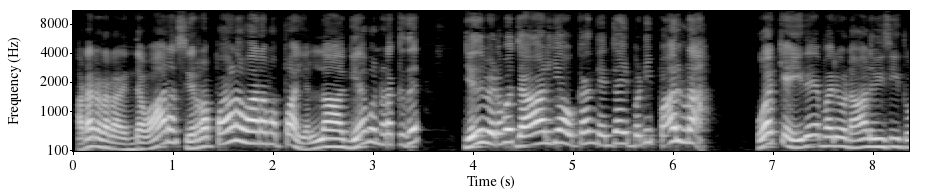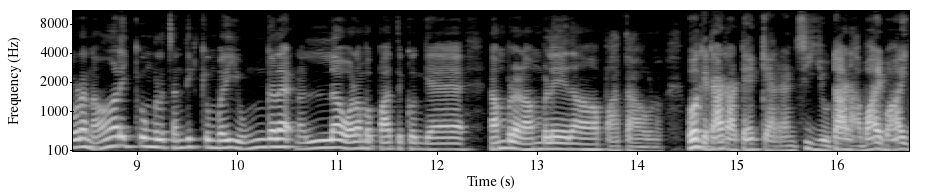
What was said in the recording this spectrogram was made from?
அடடடா இந்த வாரம் சிறப்பான வாரமப்பா எல்லா கேமும் நடக்குது எது வேணுமோ ஜாலியாக உட்காந்து என்ஜாய் பண்ணி பாருங்கடா. ஓகே இதே மாதிரி ஒரு நாலு விஷயத்தோட நாளைக்கு உங்களை சந்திக்கும்படி உங்களை நல்லா உடம்ப பார்த்துக்கோங்க நம்மள நம்மளே தான் பார்த்தாகணும் okay tata take care and see you tata bye bye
